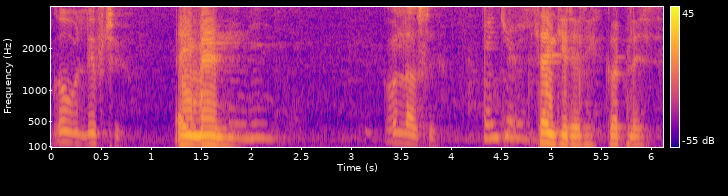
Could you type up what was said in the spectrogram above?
God will lift you. Amen. Amen. God loves you. Thank you, Daddy. Thank you, Daddy. God bless.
